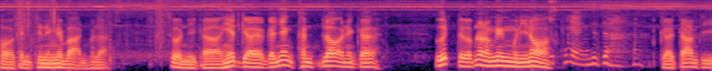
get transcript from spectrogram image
พอกันอีกทีหนึงในบ้านพุ่นละส่วนนี้ก็เฮ็ดก็ก็ยังคันเลาะอันนี้ก็อึดเติบเนาะน้องหนึงมื้อนี้เนาะเฮ็ดแห้งอยู่จ้าก็ตามที่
